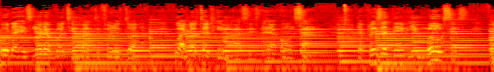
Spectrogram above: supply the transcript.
older, his mother brought him back to Pharaoh's daughter, who adopted him as his, her own son. The princess named him Moses, for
